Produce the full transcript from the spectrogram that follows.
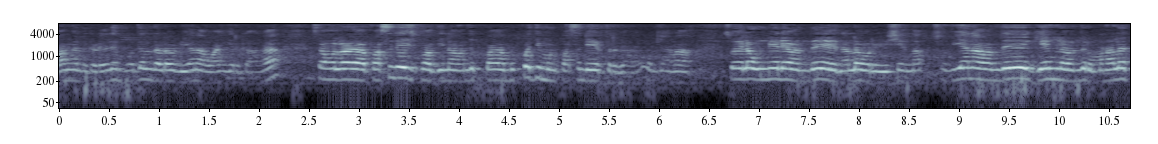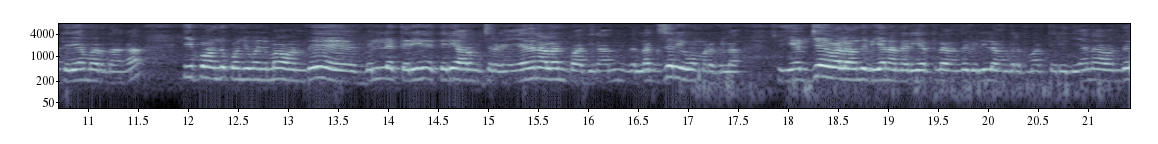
வாங்கினது கிடையாது. முதல் தடவை வியானா வாங்கியிருக்காங்க. ஸோ அவங்களோட பர்சன்டேஜ் பார்த்தீங்கன்னா வந்து ப முப்பத்தி மூணு பர்சன்டேஜ் எடுத்திருக்காங்க ஓகேங்களா ஸோ இதெல்லாம் உண்மையிலேயே வந்து நல்ல ஒரு விஷயம் தான் ஸோ வியானா வந்து கேமில் வந்து ரொம்ப நாளாக தெரியாமல் இருந்தாங்க. இப்போ வந்து கொஞ்சம் கொஞ்சமாக வந்து வெளில தெரிய தெரிய ஆரம்பிச்சிருக்கேன் எதனாலன்னு பார்த்தீங்கன்னா வந்து இந்த லக்ஸரி ஹோம் இருக்குல்ல. ஸோ எஃப்ஜேவால் வந்து வியனா நிறைய இடத்துல வந்து வெளியில் வந்திருக்க மாதிரி தெரியுது. ஏன்னா வந்து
